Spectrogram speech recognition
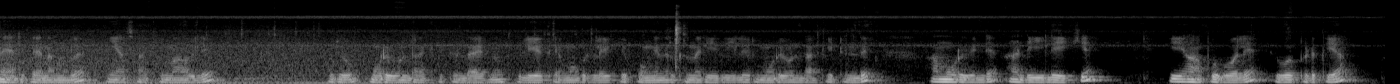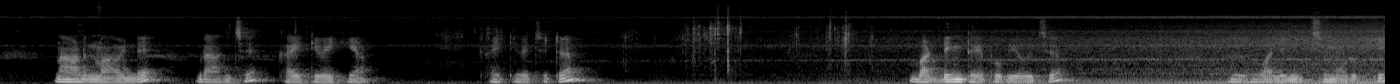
നേരത്തെ നമ്മൾ മിയാസാക്കി മാവിൽ ഒരു മുറിവുണ്ടാക്കിയിട്ടുണ്ടായിരുന്നു. തൊലിയൊക്കെ മുകളിലേക്ക് പൊങ്ങി നിൽക്കുന്ന രീതിയിൽ ഒരു മുറിവുണ്ടാക്കിയിട്ടുണ്ട്. ആ മുറിവിന്റെ അടിയിലേക്ക് ഈ ആപ്പ് പോലെ രൂപപ്പെടുത്തിയ നാടൻ മാവിന്റെ ബ്രാഞ്ച് കയറ്റി വയ്ക്കുക. കയറ്റി വെച്ചിട്ട് ബഡ്ഡിങ് ടേപ്പ് ഉപയോഗിച്ച് വലിച്ച് മുറുക്കി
